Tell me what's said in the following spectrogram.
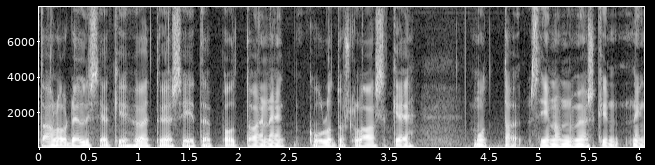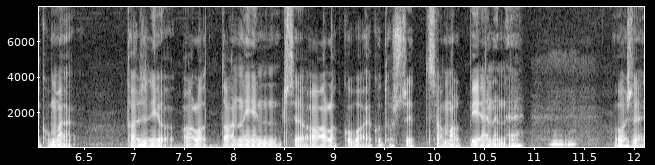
taloudellisiakin hyötyjä siitä, polttoaineen kulutus laskee – mutta siinä on myöskin, niin kuin mä taisin jo aloittaa, niin se alkuvaikutus sitten samalla pienenee. Mm. Voisin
